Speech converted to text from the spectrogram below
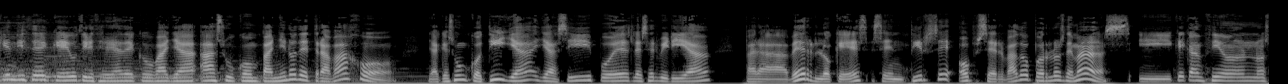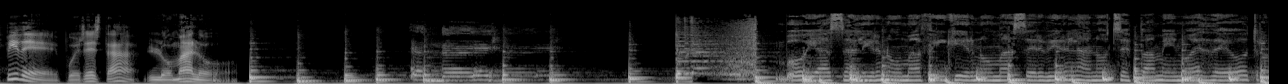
quien dice que utilizaría de cobaya a su compañero de trabajo, ya que es un cotilla y así pues le serviría para ver lo que es sentirse observado por los demás. ¿Y qué canción nos pide? Pues esta, Lo malo. Voy a salir, no más fingir, no más servir. La noche es pa' mí, no es de otro.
